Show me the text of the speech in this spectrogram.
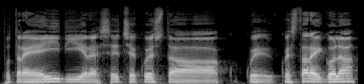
potrei dire se c'è questa, questa regola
